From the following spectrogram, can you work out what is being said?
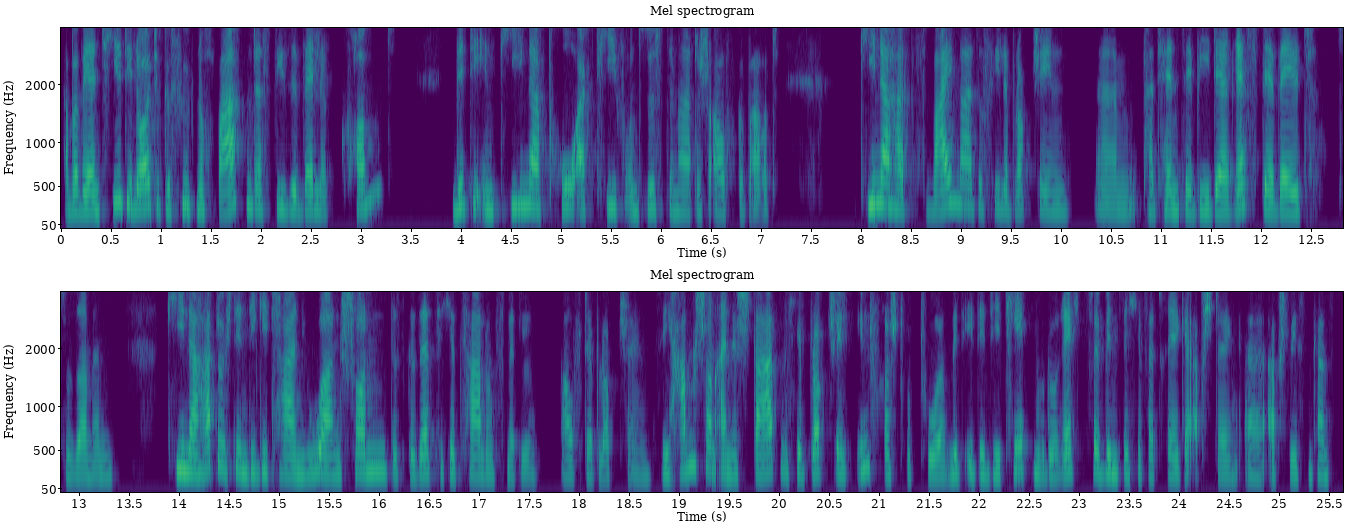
Aber während hier die Leute gefühlt noch warten, dass diese Welle kommt, wird die in China proaktiv und systematisch aufgebaut. China hat zweimal so viele Blockchain-Patente wie der Rest der Welt zusammen. China hat durch den digitalen Yuan schon das gesetzliche Zahlungsmittel auf der Blockchain. Sie haben schon eine staatliche Blockchain-Infrastruktur mit Identitäten, wo du rechtsverbindliche Verträge äh, abschließen kannst.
